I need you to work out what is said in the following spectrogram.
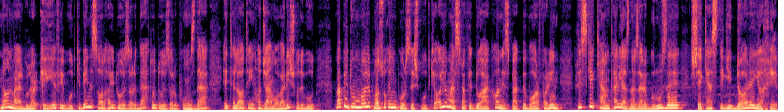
non-valvular AF بود که بین سالهای 2010 تا 2015 اطلاعات اینها جمع آوری شده بود و به دنبال پاسخ این پرسش بود که آیا مصرف DOAC ها نسبت به وارفارین ریسک کمتری از نظر بروز شکستگی داره یا خیر.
